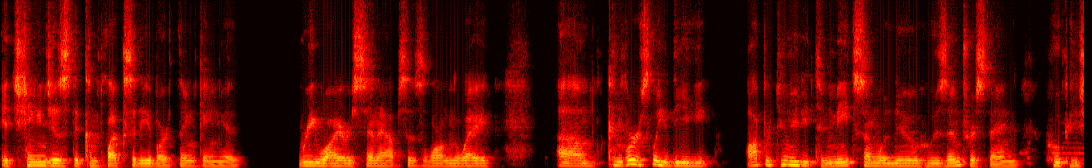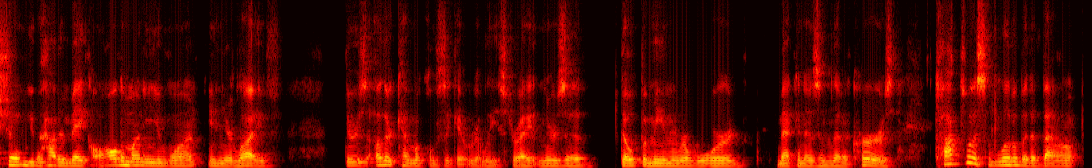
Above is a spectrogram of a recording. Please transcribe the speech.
it changes the complexity of our thinking. It rewires synapses along the way. Um, conversely the opportunity to meet someone new who's interesting who can show you how to make all the money you want in your life there's other chemicals that get released right? And there's a dopamine reward mechanism that occurs. Talk to us a little bit about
